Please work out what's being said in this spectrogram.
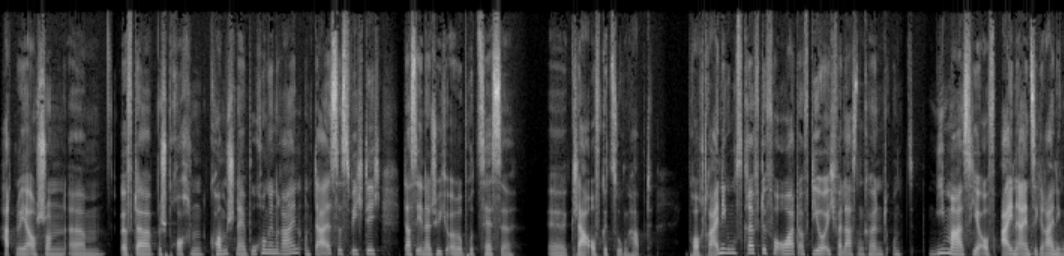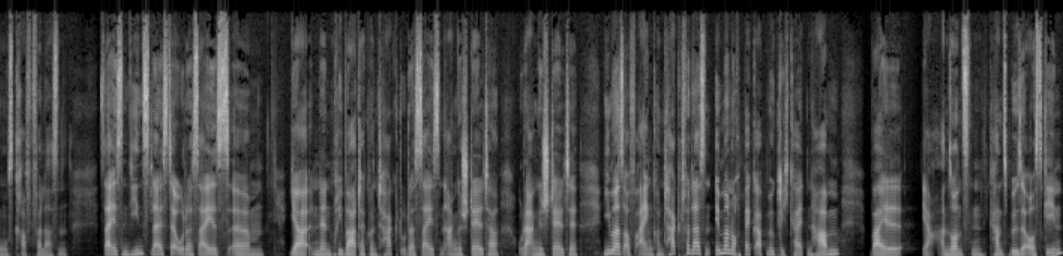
hatten wir ja auch schon ähm, öfter besprochen, kommen schnell Buchungen rein. Und da ist es wichtig, dass ihr natürlich eure Prozesse äh, klar aufgezogen habt. Ihr braucht Reinigungskräfte vor Ort, auf die ihr euch verlassen könnt und niemals hier auf eine einzige Reinigungskraft verlassen. Sei es ein Dienstleister oder sei es ähm, ja ein privater Kontakt oder sei es ein Angestellter oder Angestellte. Niemals auf einen Kontakt verlassen, immer noch Backup-Möglichkeiten haben, weil ja, ansonsten kann es böse ausgehen.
